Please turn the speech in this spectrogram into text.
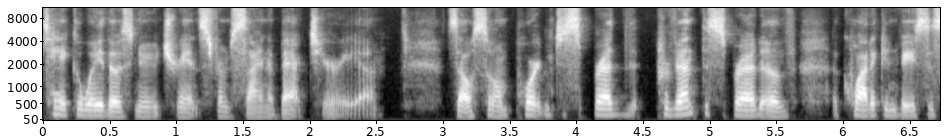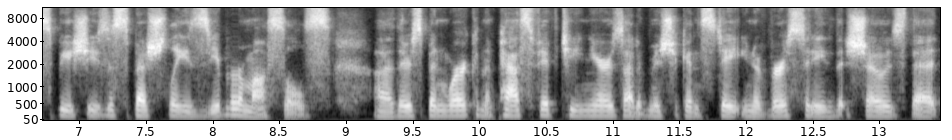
take away those nutrients from cyanobacteria. It's also important to spread, prevent the spread of aquatic invasive species, especially zebra mussels. Uh, there's been work in the past 15 years out of Michigan State University that shows that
